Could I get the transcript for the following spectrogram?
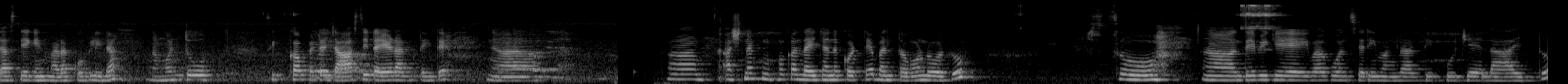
ಜಾಸ್ತಿಯಾಗಿ ಏನು ಮಾಡೋಕ್ಕೆ ಹೋಗಲಿಲ್ಲ. ನಮಗಂತೂ ಸಿಕ್ಕಾಪಟ್ಟೆ ಜಾಸ್ತಿ ಟಯರ್ಡ್ ಆಗಿಬಿಟ್ಟೈತೆ. ಅರ್ಶಿನ ಕುಂಕುಮಕ್ಕೆ ಒಂದು ಐದು ಜನಕ್ಕೆ ಕೊಟ್ಟೆ, ಬಂದು ತೊಗೊಂಡು ಹೋದರು. ಸೊ ದೇವಿಗೆ ಇವಾಗ ಒಂದು ಸರಿ ಮಂಗಳಾರತಿ ಪೂಜೆ ಎಲ್ಲ ಆಯಿತು.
